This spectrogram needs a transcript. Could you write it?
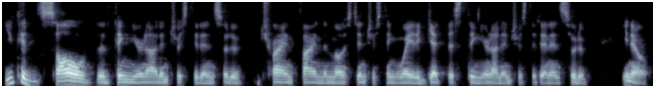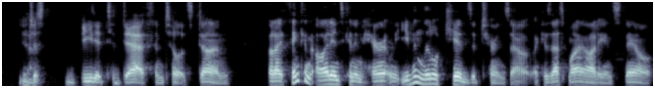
you could solve the thing you're not interested in, sort of try and find the most interesting way to get this thing you're not interested in, and sort of you know Yeah. just beat it to death until it's done. But I think an audience can inherently, even little kids, it turns out, because that's my audience now.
